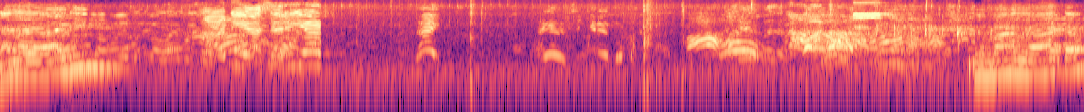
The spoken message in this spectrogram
நல்ல ஆடி. ஆடியா சரியா டேய் சிங்கிரே கோப்பா திரும்பானது ஆட்டம்.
